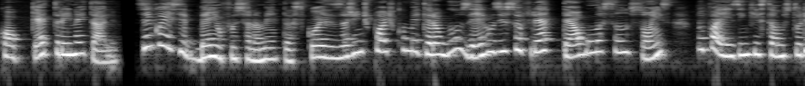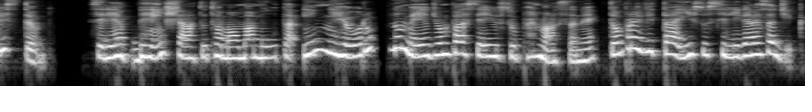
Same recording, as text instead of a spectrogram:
qualquer trem na Itália. Sem conhecer bem o funcionamento das coisas, a gente pode cometer alguns erros e sofrer até algumas sanções no país em que estamos turistando. Seria bem chato tomar uma multa em euro no meio de um passeio super massa, né? Então, para evitar isso, se liga nessa dica.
